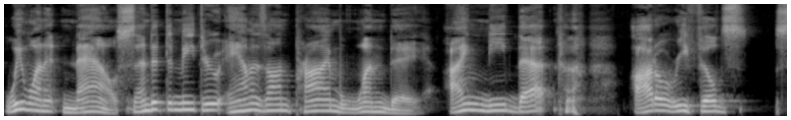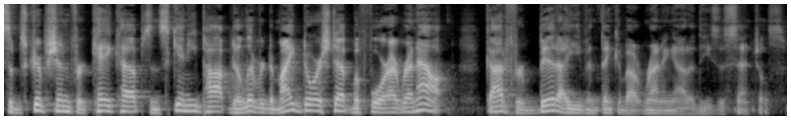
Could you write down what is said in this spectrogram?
We want it now. Send it to me through Amazon Prime one day. I need that auto refilled s- subscription for K cups and skinny pop delivered to my doorstep before I run out. God forbid I even think about running out of these essentials.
